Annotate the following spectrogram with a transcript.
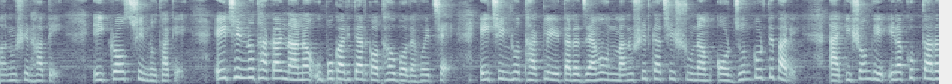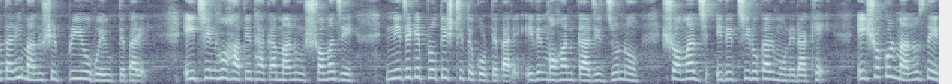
মানুষের হাতে এই ক্রস চিহ্ন থাকে। এই চিহ্ন থাকার নানা উপকারিতার কথাও বলা হয়েছে। এই চিহ্ন থাকলে তারা যেমন মানুষের কাছে সুনাম অর্জন করতে পারে, একই সঙ্গে এরা খুব তাড়াতাড়ি মানুষের প্রিয় হয়ে উঠতে পারে। এই চিহ্ন হাতে থাকা মানুষ সমাজে নিজেকে প্রতিষ্ঠিত করতে পারে। এদের মহান কাজের জন্য সমাজ এদের চিরকাল মনে রাখে। এই সকল মানুষদের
